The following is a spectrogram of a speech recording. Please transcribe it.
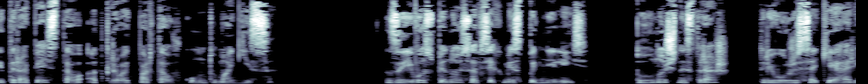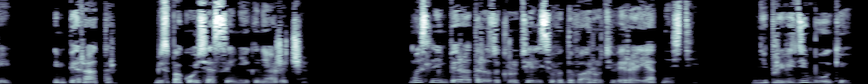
и, торопясь, стал открывать портал в комнату Магисы. За его спиной со всех мест поднялись. Полуночный страж, тревожась о Киаре, император, беспокойся о сыне княжича. Мысли императора закрутились в водовороте вероятностей. Не приведи боги,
